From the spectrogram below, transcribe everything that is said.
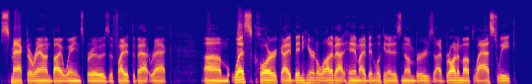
smacked around by Waynesboro as a fight at the bat rack. Um, Wes Clark, I'd been hearing a lot about him. I've been looking at his numbers. I brought him up last week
